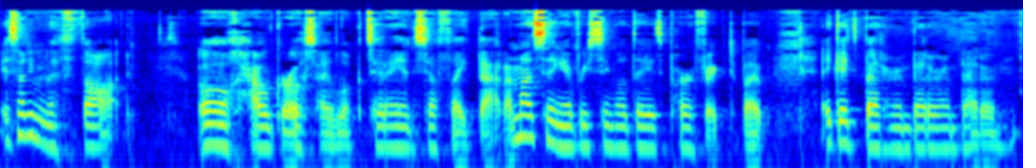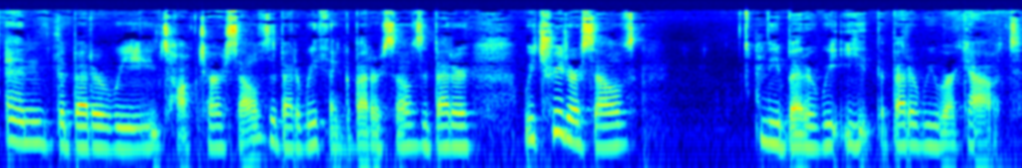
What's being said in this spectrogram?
it's not even a thought. Oh, how gross I look today and stuff like that. I'm not saying every single day is perfect, but it gets better and better and better. And the better we talk to ourselves, the better we think about ourselves, the better we treat ourselves, the better we eat, the better we work out,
